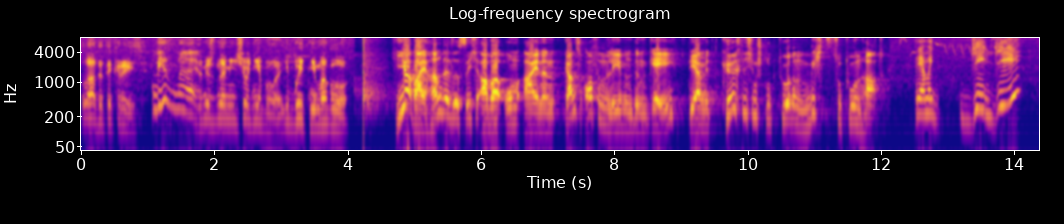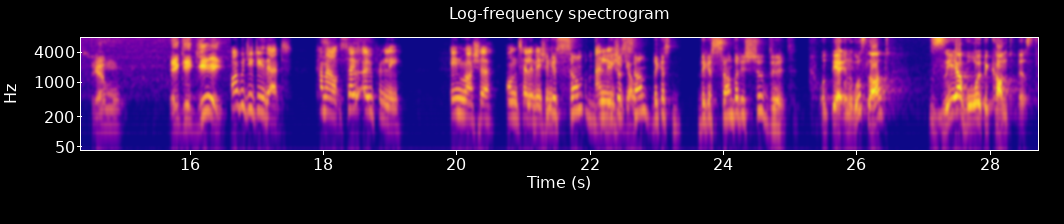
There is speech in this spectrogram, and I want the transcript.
Ладно, ты крейзи. Да я Да знаю. между нами ничего не было и быть не могло. Hierbei handelt es sich aber um einen ganz offen lebenden Gay, der mit kirchlichen Strukturen nichts zu tun hat. Прямо гей-гей? Прям эгегей. Why would you do that? Come out so openly in Russia on television Because some and lose your because job. some because because somebody should do it. und der in Russland sehr wohl bekannt ist.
